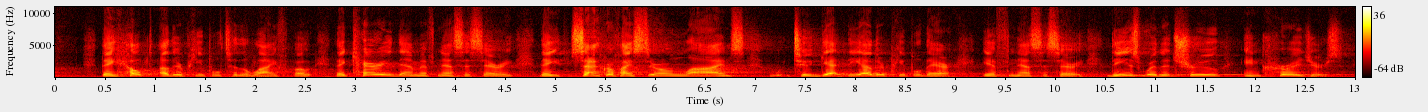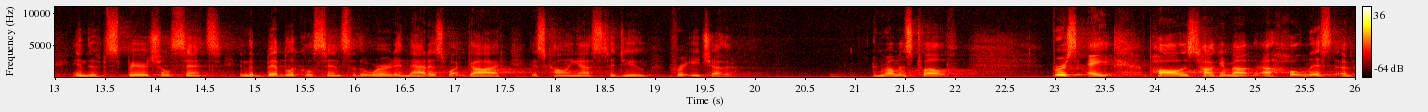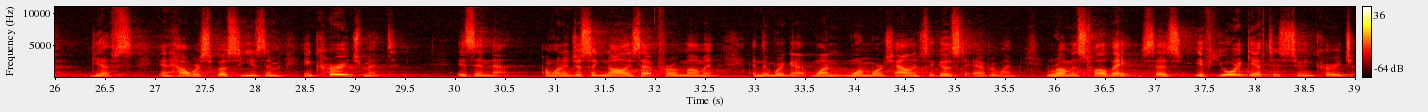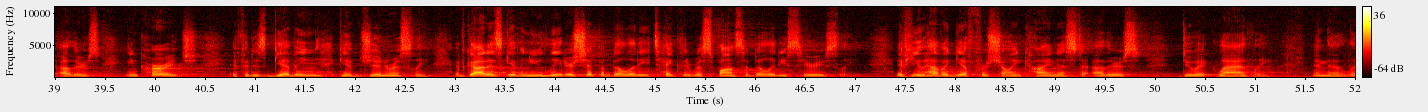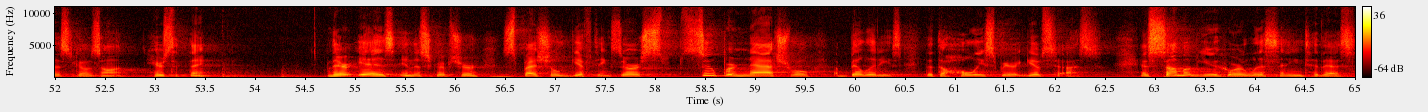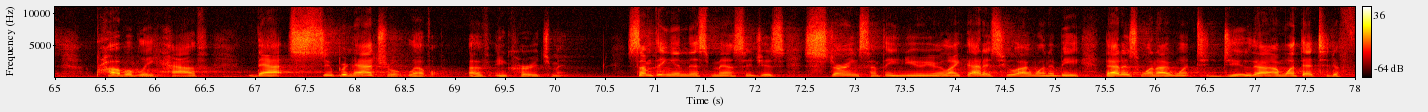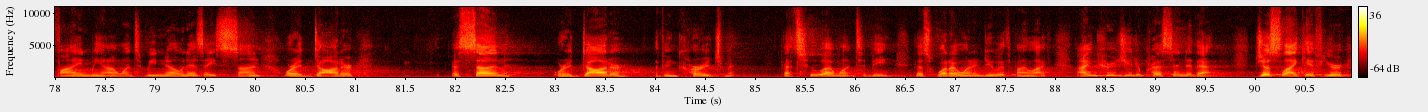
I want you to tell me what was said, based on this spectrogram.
They helped other people to the lifeboat. They carried them if necessary. They sacrificed their own lives to get the other people there if necessary. These were the true encouragers in the spiritual sense, in the biblical sense of the word, and that is what God is calling us to do for each other. In Romans 12, verse 8, Paul is talking about a whole list of gifts and how we're supposed to use them. Encouragement is in that. I want to just acknowledge that for a moment, and then we've got one, one more challenge that goes to everyone. In Romans 12 8 says, If your gift is to encourage others, encourage. If it is giving, give generously. If God has given you leadership ability, take the responsibility seriously. If you have a gift for showing kindness to others, do it gladly. And the list goes on. Here's the thing there is in the scripture special giftings, there are supernatural abilities that the Holy Spirit gives to us. And some of you who are listening to this probably have that supernatural level of encouragement. Something in this message is stirring something in you. You're like, that is who I want to be. That is what I want to do. That, I want that to define me. I want to be known as a son or a daughter, a son or a daughter of encouragement. That's who I want to be. That's what I want to do with my life. I encourage you to press into that. Just like if you're,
